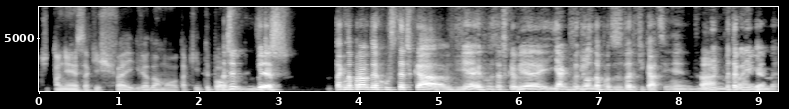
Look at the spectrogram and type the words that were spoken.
czy to nie jest jakiś fake, wiadomo, taki typowy. Znaczy, wiesz, tak naprawdę chusteczka wie, chusteczka wie, jak wygląda proces weryfikacji. Nie? Tak, my tego tak. nie wiemy.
